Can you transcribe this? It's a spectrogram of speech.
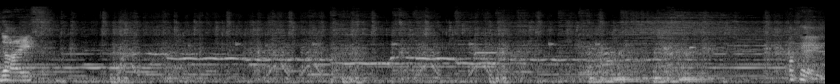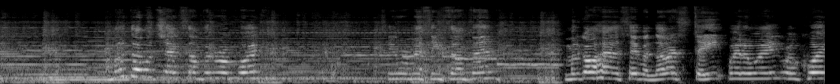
Nice. Okay. I'm gonna double check something real quick. See we're missing something. I'm gonna go ahead and save another state, by the way, real quick.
